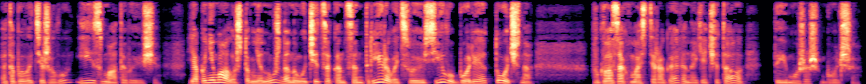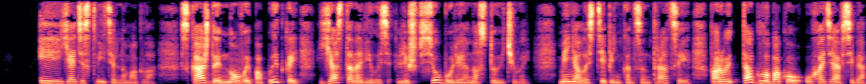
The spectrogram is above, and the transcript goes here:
Это было тяжело и изматывающе. Я понимала, что мне нужно научиться концентрировать свою силу более точно. В глазах мастера Гавина я читала «Ты можешь больше». И я действительно могла. С каждой новой попыткой я становилась лишь все более настойчивой. Меняла степень концентрации, порой так глубоко уходя в себя,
